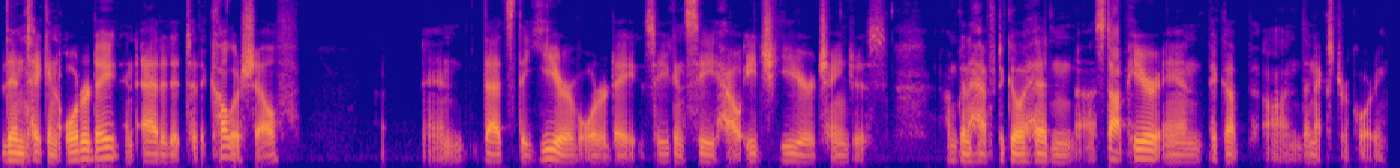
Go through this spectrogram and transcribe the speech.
then taken order date and added it to the color shelf and that's the year of order date so you can see how each year changes. I'm going to have to go ahead and uh, stop here and pick up on the next recording.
